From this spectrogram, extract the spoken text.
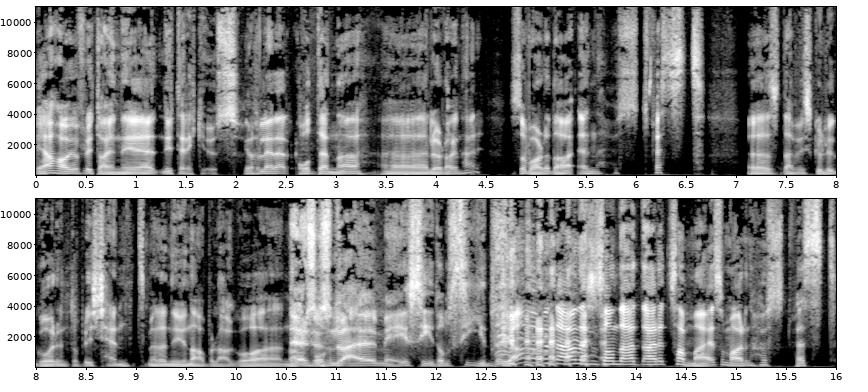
Jeg har jo flytta inn i nytt rekkehus. Gratulerer. Og denne uh, lørdagen her, så var det da en høstfest. eh, der vi skulle gå rundt og bli kjent med det nye nabolaget. Og, eh, Det høres ut som du er med i Side om side. Ja, men det er jo nesten sånn Det er, det er et sameie som har en høstfest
